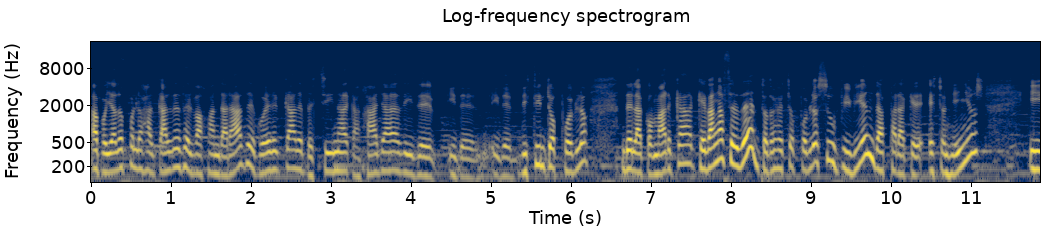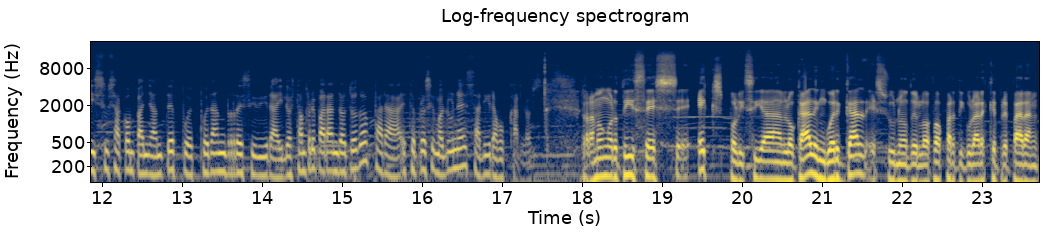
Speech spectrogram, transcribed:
apoyados por los alcaldes del Bajo Andaraz, de Huerca, de Pechina, de Canjaya y de, y de, y de distintos pueblos de la comarca que van a ceder todos estos pueblos sus viviendas para que estos niños y sus acompañantes pues puedan residir ahí. Lo están preparando todos para este próximo lunes salir a buscarlos. Ramón Ortiz es eh, ex policía local en Huercal, es uno de los dos particulares que preparan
